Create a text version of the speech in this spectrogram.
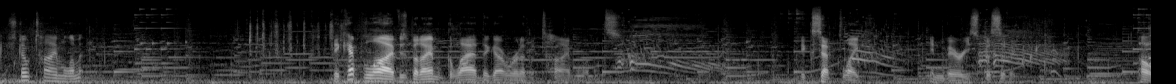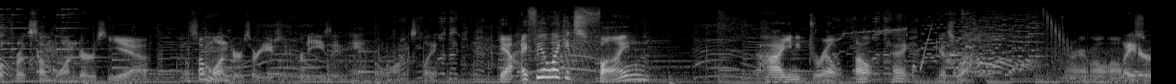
There's no time limit. They kept lives, but I'm glad they got rid of the time limits. Except, like, in very specific. Oh, for some wonders. Yeah. Well, some wonders are usually pretty easy to handle, honestly. Yeah, I feel like it's fine. Ah, you need drill. Oh, hey, guess what? Alright, well, I'll Later.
